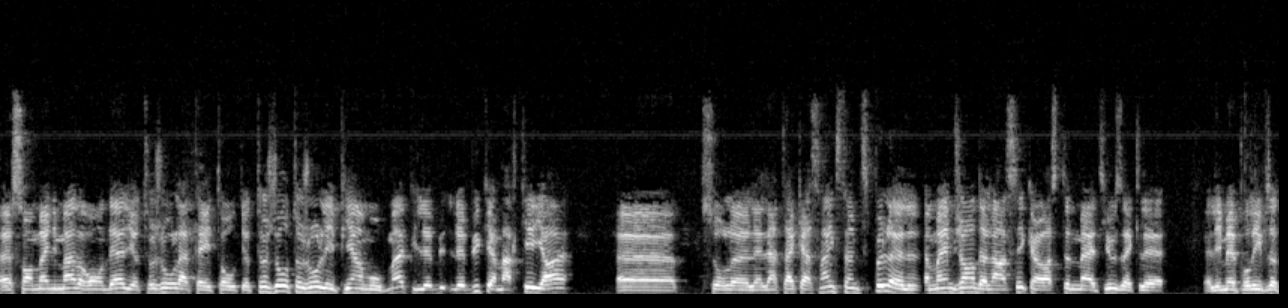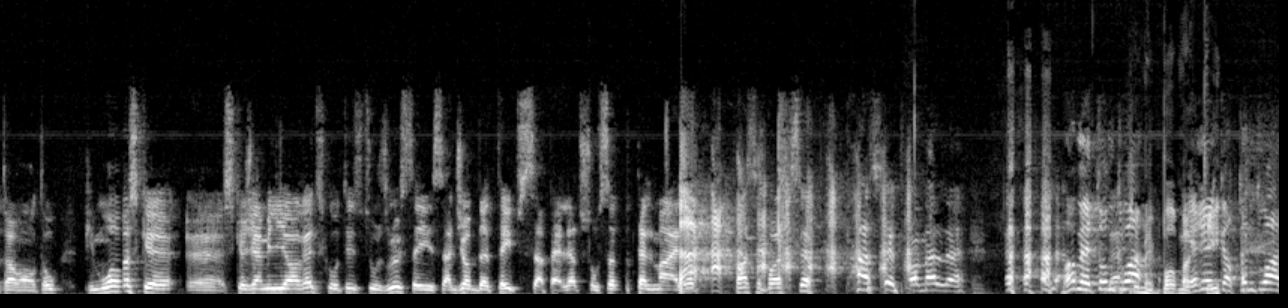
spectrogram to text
Euh, son maniement de rondelle, il a toujours la tête haute. Il a toujours, toujours les pieds en mouvement. Puis le, but qu'il a marqué hier euh, sur l'attaque à 5, c'est un petit peu le, même genre de lancer qu'un Austin Matthews avec les Maple Leafs de Toronto. Puis moi, ce que, euh, ce que j'améliorerais du côté du Toulouse, c'est sa job de tape sur sa palette. Je trouve ça tellement laid. Je pense que c'est pas, mal... Ah, mais tourne-toi. Eric, tourne-toi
